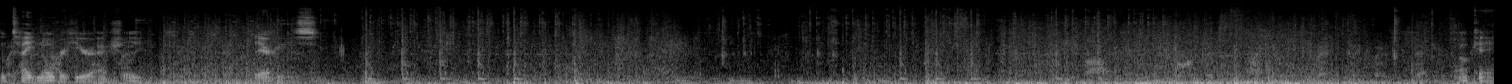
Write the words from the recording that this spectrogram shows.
A Titan over here, actually. There he is. Okay,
